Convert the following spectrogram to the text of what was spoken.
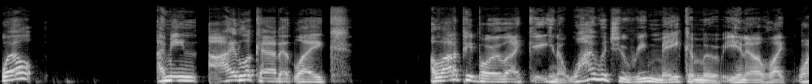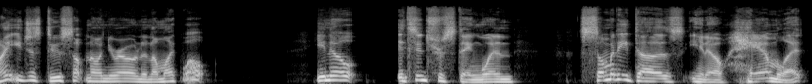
Well, I mean, I look at it like a lot of people are like, you know, why would you remake a movie? You know, like, why don't you just do something on your own? And I'm like, well, you know, it's interesting when somebody does, you know, Hamlet,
